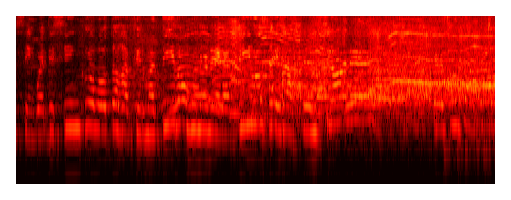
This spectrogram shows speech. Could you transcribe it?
Con 55 votos afirmativos, uno negativo, seis abstenciones, resulta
